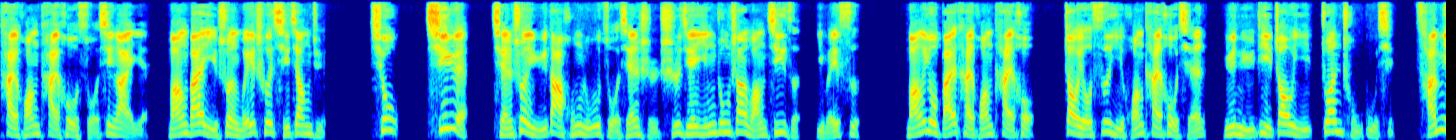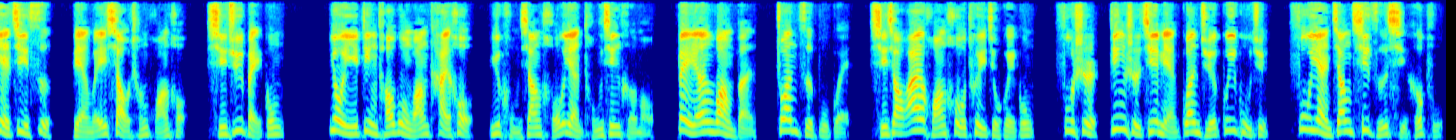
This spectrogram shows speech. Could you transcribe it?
太皇太后所信爱也。莽白以顺为车骑将军。秋七月，遣顺与大鸿胪左贤使持节营中山王姬子以为嗣。莽又白太皇太后，赵有司以皇太后前与女帝昭仪专宠故寝，残灭祭祀，贬为孝成皇后，喜居北宫。又以定陶共王太后与孔襄侯晏同心合谋，背恩忘本，专自不轨，喜孝哀皇后退就贵宫。傅氏、丁氏皆免官爵归故郡。傅晏将妻子喜合浦，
